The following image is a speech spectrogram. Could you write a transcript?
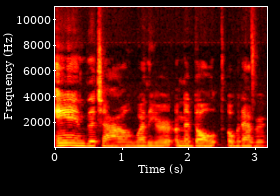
and the child, whether you're an adult or whatever,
